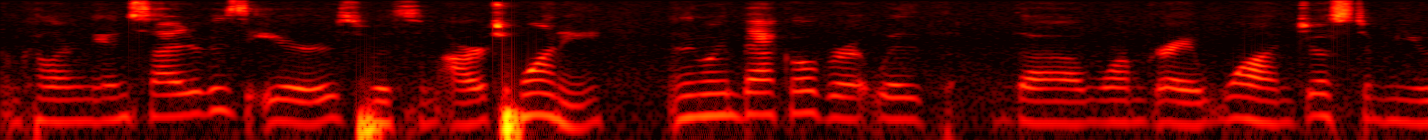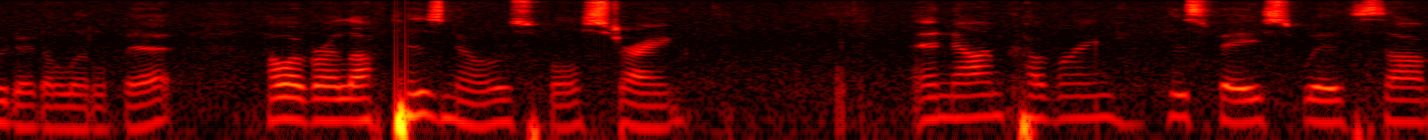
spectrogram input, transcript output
I'm coloring the inside of his ears with some R20, and then going back over it with the warm gray 1 just to mute it a little bit. However, I left his nose full strength. And now I'm covering his face with some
